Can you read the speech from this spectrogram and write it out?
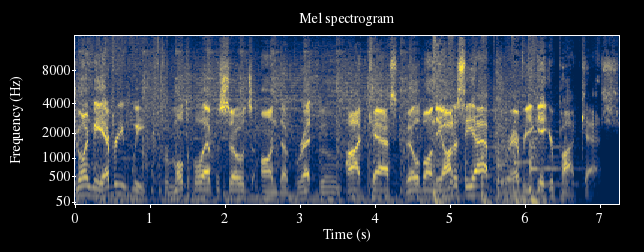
Join me every week for multiple episodes on the Bret Boone Podcast, available on the Audacy app or wherever you get your podcasts.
